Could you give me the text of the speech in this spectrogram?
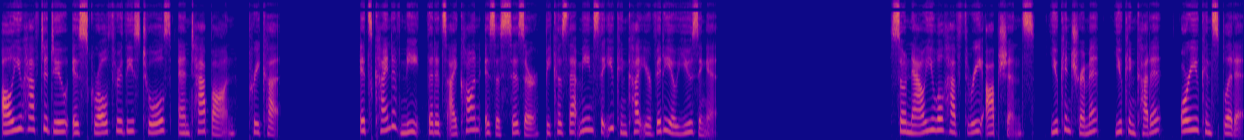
all you have to do is scroll through these tools and tap on Pre-Cut. It's kind of neat that its icon is a scissor because that means that you can cut your video using it. So now you will have three options, you can trim it, you can cut it, or you can split it.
